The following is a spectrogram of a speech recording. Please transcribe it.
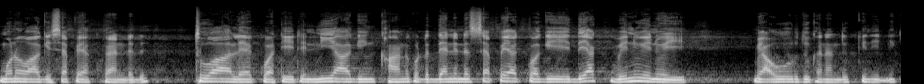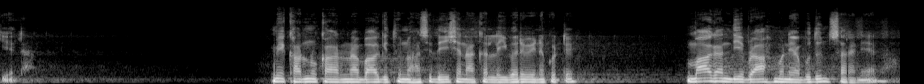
මොනවාගේ සැපයක් පැන්ඩද තුවාලයක් වටට නියාගින් කානකොට දැනෙන සැපයක් වගේ දෙයක් වෙනුවෙනුයි මේ අවුරුදු ගණන් දුක්කිඳන්න කියලා. මේ කරුණු කාරණා භාගිතුන් වහස දේශනා කරලා ඉවර වෙනකොට මාගන්දිය බ්‍රහ්මණය බුදුන් සරණයනවා.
